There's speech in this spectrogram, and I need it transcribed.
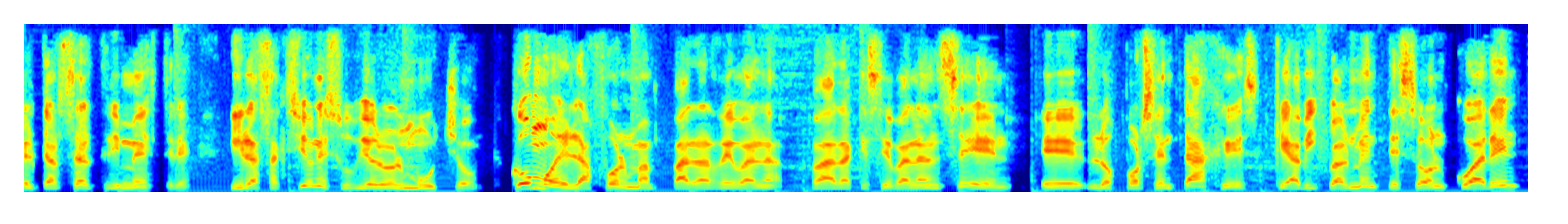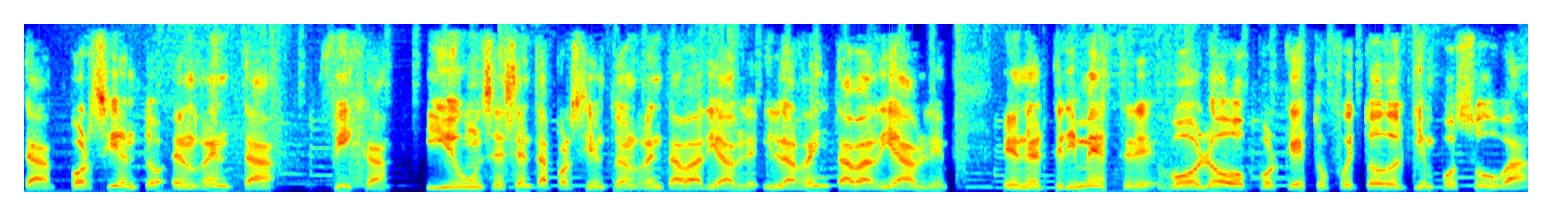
el tercer trimestre y las acciones subieron mucho, ¿cómo es la forma para, que se balanceen eh, los porcentajes que habitualmente son 40% en renta fija y un 60% en renta variable? Y la renta variable en el trimestre voló porque esto fue todo el tiempo suba,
